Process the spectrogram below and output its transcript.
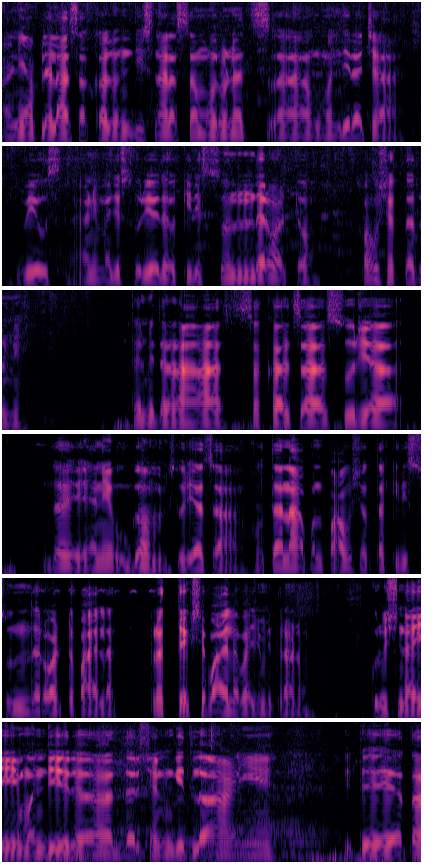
आणि आपल्याला सकाळून दिसणारा समोरूनच मंदिराच्या व्ह्यूज आणि म्हणजे सूर्योदय किती सुंदर वाटतो. पाहू शकता तुम्ही. तर मित्रांनो हा सकाळचा सूर्योदय आणि उगम सूर्याचा होताना आपण पाहू शकता किती सुंदर वाटतं पाहायला. प्रत्यक्ष पाहायला पाहिजे मित्रांनो. कृष्णाई मंदिर दर्शन घेतलं आणि तिथे आता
